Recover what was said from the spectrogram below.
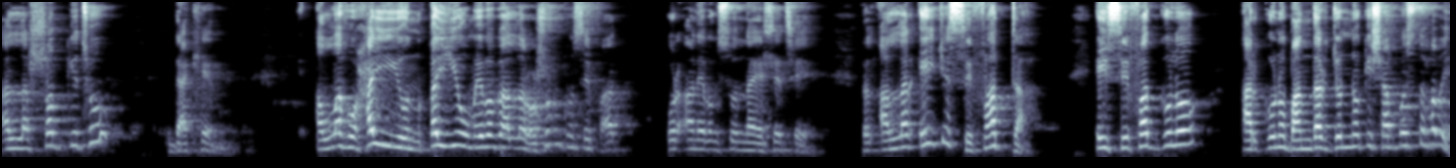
আল্লাহ সবকিছু দেখেন। আল্লাহ হাইয়ুন কাইয়ুম, এভাবে আল্লাহর অসংখ্য সিফাত কোরআন এবং সুন্নায় এসেছে। আল্লাহর এই যে সিফাতটা, এই সিফাতগুলো আর কোনো বান্দার জন্য কি সাব্যস্ত হবে?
